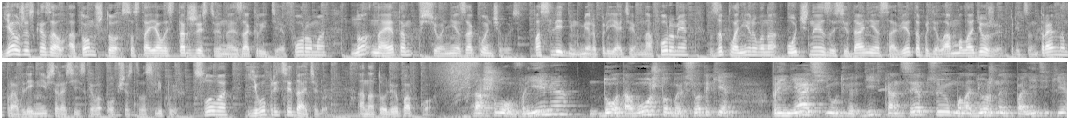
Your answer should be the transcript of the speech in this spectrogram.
Я уже сказал о том, что состоялось торжественное закрытие форума, но на этом все не закончилось. Последним мероприятием на форуме запланировано очное заседание Совета по делам молодежи при Центральном правлении Всероссийского общества слепых. Слово его председателю Анатолию Попко. Дошло время до того, чтобы все-таки принять и утвердить концепцию молодежной политики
